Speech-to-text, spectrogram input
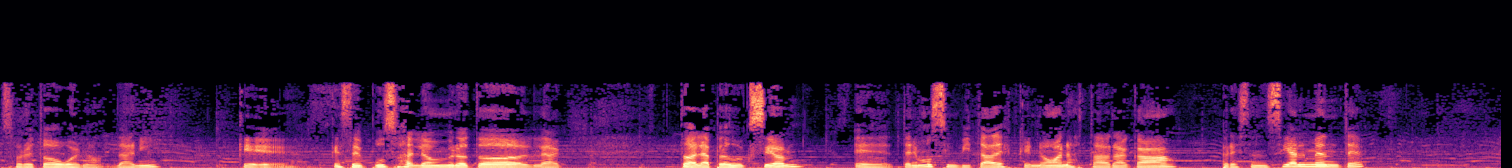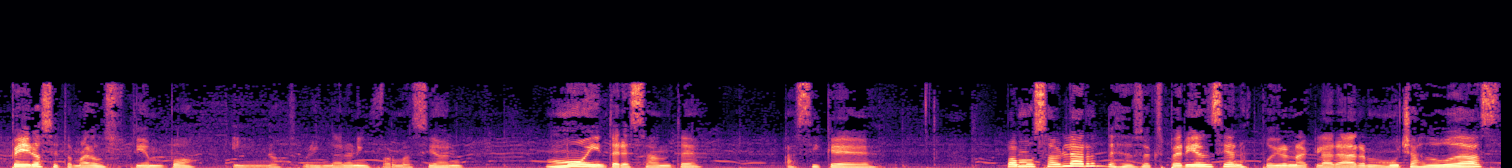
sobre todo, bueno, Dani, que, que se puso al hombro toda la, toda la producción. Eh, tenemos invitadas que no van a estar acá presencialmente, pero se tomaron su tiempo y nos brindaron información muy interesante. Así que vamos a hablar desde su experiencia, nos pudieron aclarar muchas dudas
